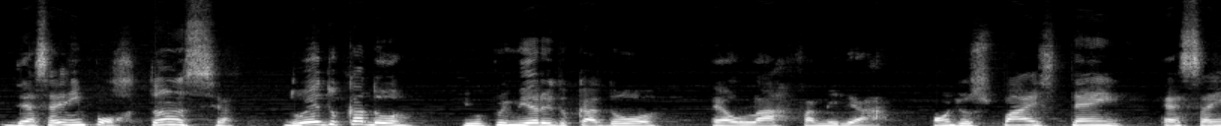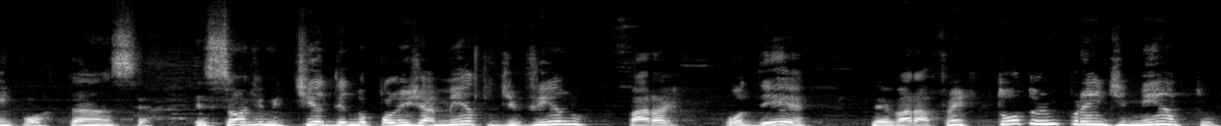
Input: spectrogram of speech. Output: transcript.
dessa importância do educador. E o primeiro educador é o lar familiar, onde os pais têm essa importância, eles são admitidos no planejamento divino para poder levar à frente todo o empreendimento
